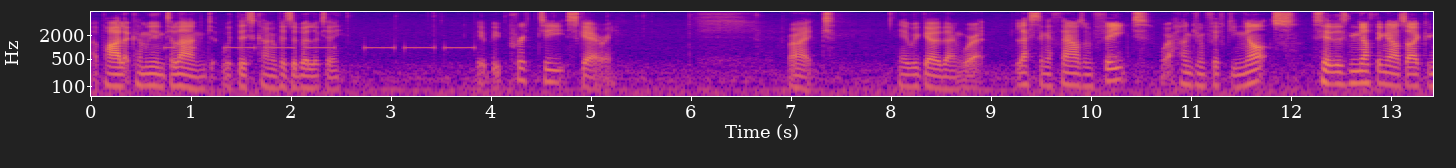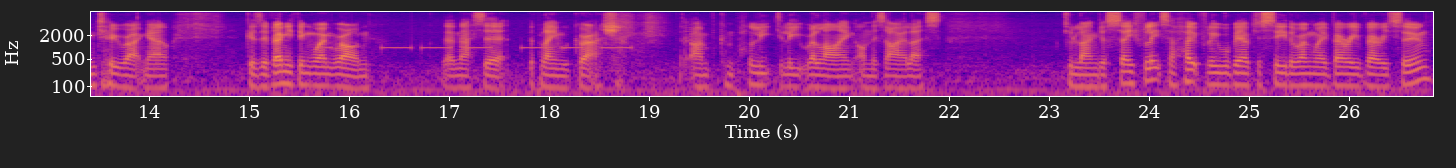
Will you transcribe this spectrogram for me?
A pilot coming into land with this kind of visibility. It would be pretty scary. Right. Here we go then. We're at less than a thousand feet. We're at 150 knots. See, there's nothing else I can do right now. Because if anything went wrong, then that's it. The plane would crash. I'm completely relying on this ILS to land us safely. So hopefully we'll be able to see the runway very, very soon.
